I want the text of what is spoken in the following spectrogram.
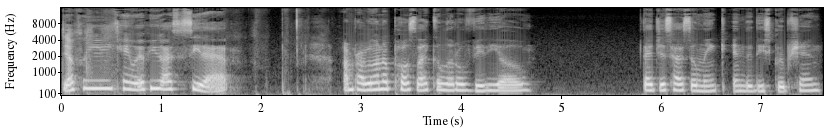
definitely can't wait for you guys to see that. I'm probably gonna post like a little video that just has the link in the description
